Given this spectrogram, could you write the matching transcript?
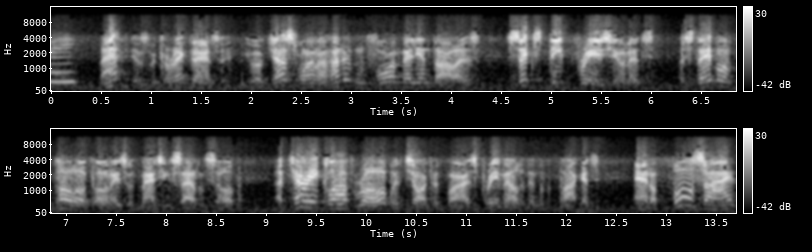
Agency. That is the correct answer. You have just won $104 million, six deep freeze units, a stable of polo ponies with matching saddle soap, a terry cloth robe with chocolate bars pre-melted into the pockets, and a full-size,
